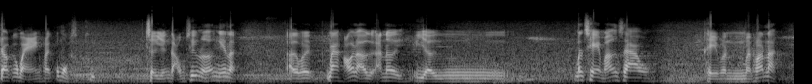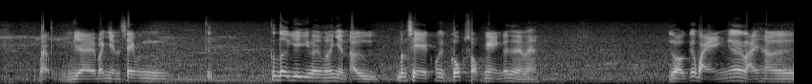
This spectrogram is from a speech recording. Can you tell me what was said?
cho các bạn phải có một sự vận động xíu nữa nghĩa là ờ, ba hỏi là ừ, anh ơi bây giờ ừ, bánh xe mở sao? Thì mình mình nói là về bạn nhìn xem cái, cái tư duy mà nhìn ừ bánh xe có cái cốt sọt ngang cái này nè. Rồi các bạn lại ờ,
